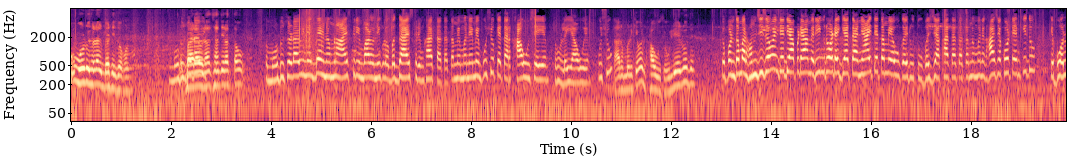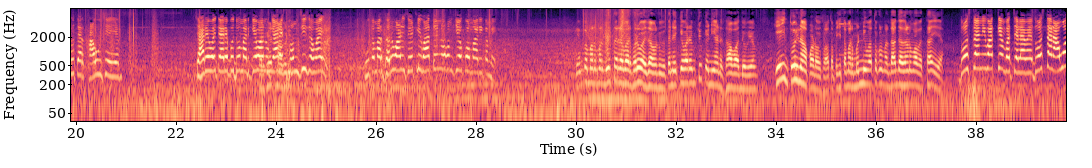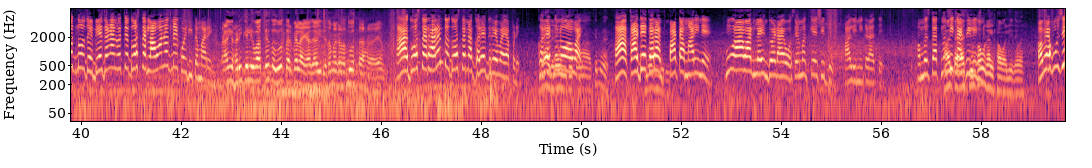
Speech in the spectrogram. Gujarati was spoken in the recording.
હું મોઢું ચડાવીને બેઠી છો પણ. બાર આવે ના શાંતિ રાખતા હો. તો મોઢું ચડાવીને બેન હમણાં આઈસ્ક્રીમ વાળો નીકળો બધા આઈસ્ક્રીમ ખાતા હતા. તમે મને એમ પૂછ્યું કે તાર ખાવું છે એમ? તો હું લઈ આવું એમ. પૂછું તારે મને કેવાય ને ખાવું છે ઉલી નો દે તો પણ તમારે સમજી જવાય ને તેથી આપણે આમે રિંગ રોડે ગયા હતા ને આયતે તમે એવું કર્યું તું ભજીયા ખાતા હતા. તમે મને ખાસે ખોટે એમ કીધું કે ભોલું તાર ખાવું છે એમ. જ્યારે હોય ત્યારે બધું અમારે કહેવાનું પેટમાં ક્યારેક સમજી જવાય. હું તમારા ઘરવાળી છે એટલી વાતે ન સમજી શકો મારી તમે. એમ તો મારે મારા દોસ્તારે બાર ફરવા જવાનું હતું તને એક વાર એમ થયું કે નહીં આને જવા દો એમ. કે તોય ના પાડો છો. તો પછી તમારા મનની વાતો કરો મારા દાદા જાણવા થાય દોસ્તારની વાત કેમ વચ્ચે લાવે? દોસ્તાર આવો જ ન જોઈએ. બે જણા વચ્ચે દોસ્તાર લાવવાનો જ નહીં કોઈ દી તમારે. પણ આવી હડી ગયેલી વાત છે તો દોસ્તાર પેલા યાદ આવી જાય. તમારા કરતા દોસ્તાર હારા એમ. હા દોસ્તાર હારે ને તો દોસ્તારના ઘરે જ રહેવાય આપણે. ઘરે જ ન અવાય. હા, છે કાઢે તરત પાટા મારીને. હું આ વાર લઈને દોડ આવ્યો છે એમ જ કે સીધું. હાલી નીકળાતે. સમજતા નથી કાઈ ફિલિંગ હવે હું છે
